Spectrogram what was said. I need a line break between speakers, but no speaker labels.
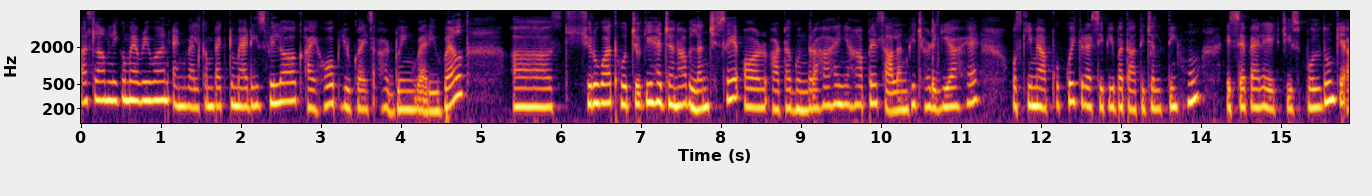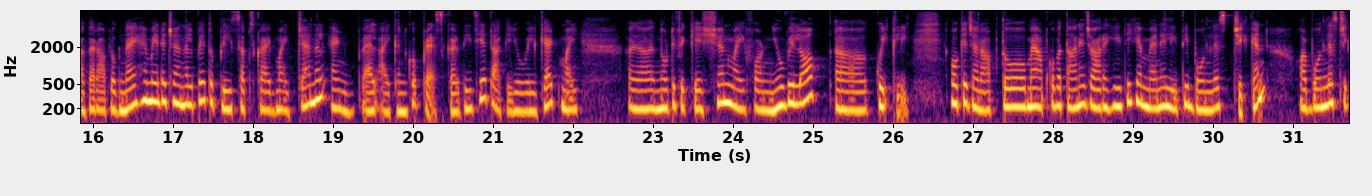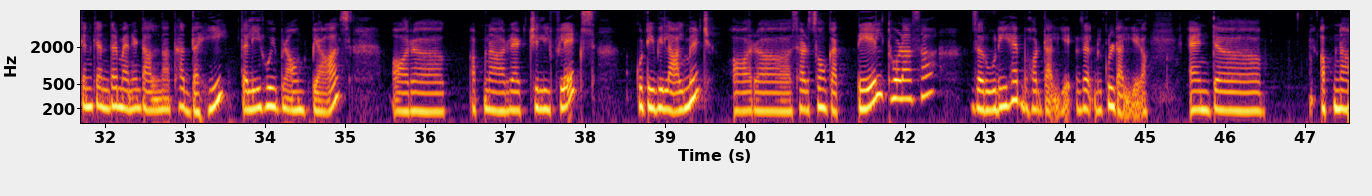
अस्सलाम वालेकुम everyone and welcome back to Maddy's vlog I hope you guys are doing very well शुरुआत हो चुकी है जनाब लंच से और आटा गुंद रहा है यहाँ पे, सालन भी चढ़ गया है। उसकी मैं आपको क्विक रेसिपी बताती चलती हूँ। इससे पहले एक चीज़ बोल दूँ कि अगर आप लोग नए हैं मेरे चैनल पे तो please subscribe my channel and bell icon को प्रेस कर दीजिए ताकि you will get my notification my for new vlog quickly okay जनाब तो मैं आपको बताने जा रही थी कि मैंने ली थी बोनलेस चिकन और बोनलेस चिकन के अंदर मैंने डालना था दही तली हुई ब्राउन प्याज और uh, अपना रेड चिली फ्लेक्स कुटी हुई लाल मिर्च और uh, सरसों का तेल थोड़ा सा ज़रूरी है बहुत डालिए बिल्कुल डालिएगा। एंड uh, अपना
